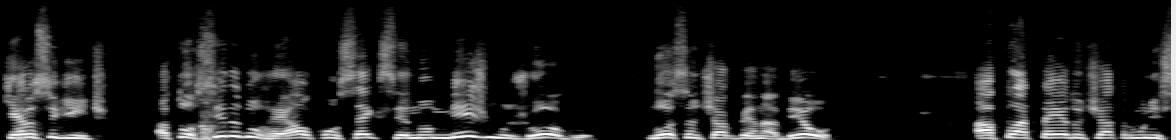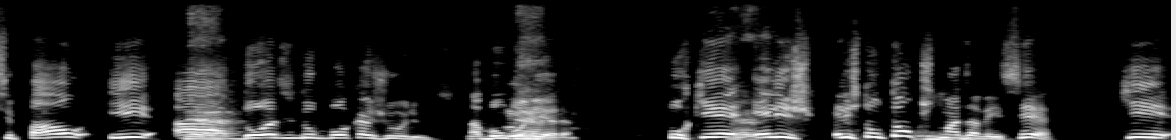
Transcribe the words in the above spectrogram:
que era o seguinte: a torcida do Real consegue ser no mesmo jogo, no Santiago Bernabéu, a plateia do Teatro Municipal e a é. 12 do Boca Juniors, na Bomboneira. É. Porque é. eles estão tão acostumados a vencer que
